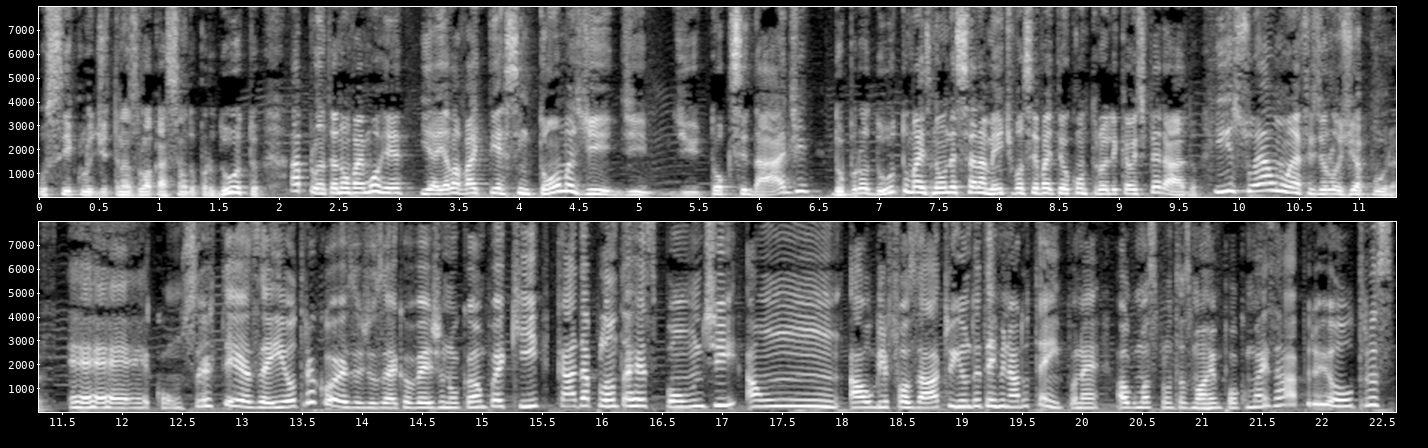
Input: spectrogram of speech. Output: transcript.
o ciclo de translocação do produto, a planta não vai morrer. E aí ela vai ter sintomas de, de, de toxicidade do produto, mas não necessariamente você vai ter o controle que é o esperado. E isso é ou não é fisiologia pura? É, com certeza. E outra coisa, José, que eu vejo no campo é que cada planta responde a um, ao glifosato em um determinado tempo, né? Algumas plantas morrem um pouco mais rápido e outras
